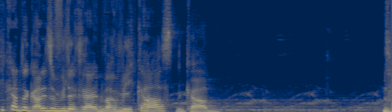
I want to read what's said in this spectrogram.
ich kann doch gar nicht so viele reinmachen, wie ich casten kann.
